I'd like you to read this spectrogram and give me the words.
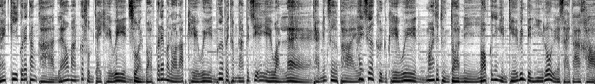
แม็กกี้ก็ได้ตั้งครรภ์แล้วมันก็สมใจเควิน ส่วนบ๊อบก็ได้มารอรับเควิน เพื่อไปทำงานเป็น CIA วันแรกแถมยังเซอร์ไพรส์ให้เสื้อคืนกับเควิน มาจนถึงตอนนี้บ๊อบก็ยังเห็นเควินเป็นฮีโร่อยู่ในสายตาเขา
